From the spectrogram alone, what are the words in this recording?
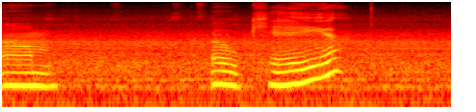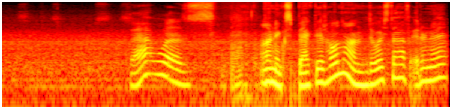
um Okay. That was unexpected. Hold on. Do I still have internet?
